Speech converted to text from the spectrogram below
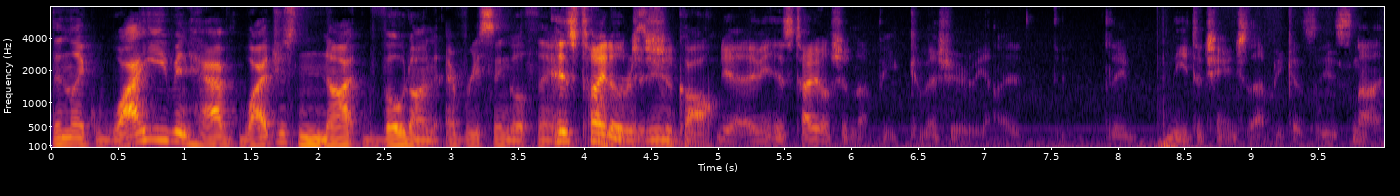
then like why even have? Why just not vote on every single thing? his title just should call. Yeah, I mean his title should not be commissioner. Be honest. They need to change that because he's not.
